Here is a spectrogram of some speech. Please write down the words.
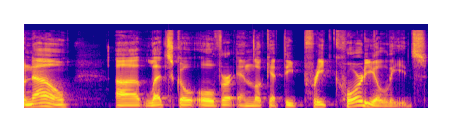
now uh, let's go over and look at the precordial leads.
